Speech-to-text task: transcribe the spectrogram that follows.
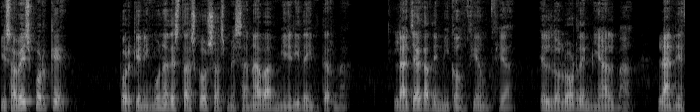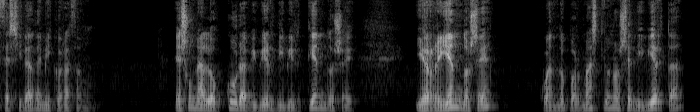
¿Y sabéis por qué? Porque ninguna de estas cosas me sanaba mi herida interna, la llaga de mi conciencia, el dolor de mi alma, la necesidad de mi corazón. Es una locura vivir divirtiéndose y riéndose cuando por más que uno se divierta,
